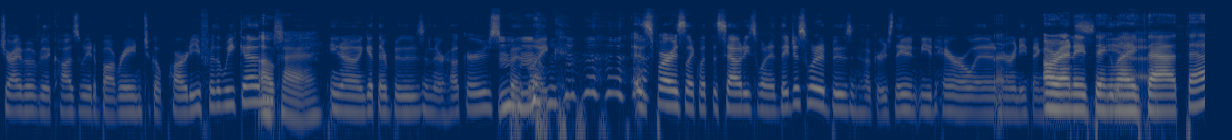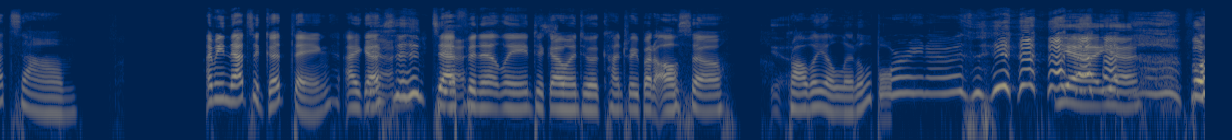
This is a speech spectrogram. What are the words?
drive over the causeway to Bahrain to go party for the weekend. okay. You know, and get their booze and their hookers. Mhm. But like as far as like what the Saudis wanted, they just wanted booze and hookers. They didn't need heroin or anything or else. anything like that. That's um I mean, that's a good thing, I guess. Yeah. Definitely to go into a country, but also Yeah. probably a little boring. I Yeah, yeah. For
